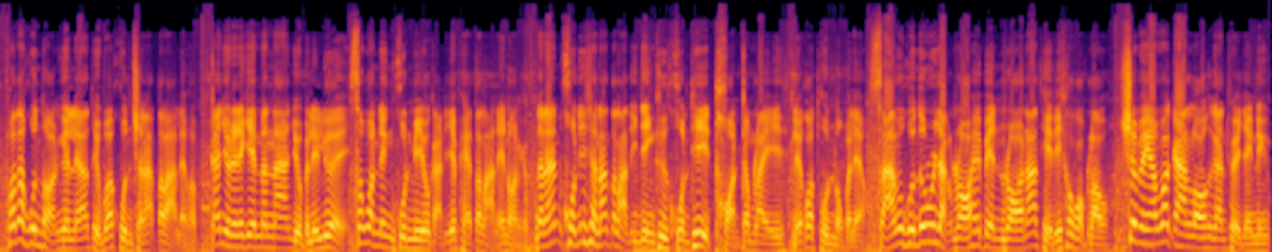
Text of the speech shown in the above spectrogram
ๆ เพราะถ้าคุณถอนเงินแล้วถือว่าคุณชนะตลาดแล้วครับ การอยู่ในเกมนานๆ อยู่ไปเรื่อยๆ สักวันหนึ่งคุณมีโอกาสที่จะแพ้ตลาดแน่นอนครับ ดังนั้นคนที่ชนะตลาดจริงๆ คือคนที่ถอนกำไรแล้วก็ทุนลงไปแล้วสามคุณต้องรู้จักรอให้เป็นรอหน้าเทรดที่เข้ากับเรา เชื่อไหมครับว่าการรอคือการเทรดอย่างหนึ่ง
